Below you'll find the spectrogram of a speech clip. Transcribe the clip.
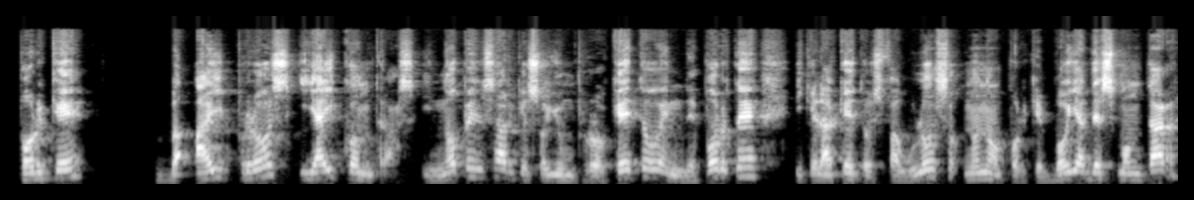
porque hay pros y hay contras. Y no pensar que soy un pro keto en deporte y que la keto es fabuloso. No, no, porque voy a desmontar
